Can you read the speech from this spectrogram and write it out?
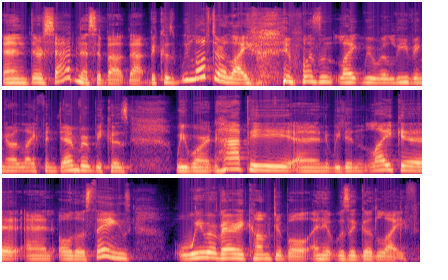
And there's sadness about that because we loved our life. it wasn't like we were leaving our life in Denver because we weren't happy and we didn't like it and all those things. We were very comfortable and it was a good life.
